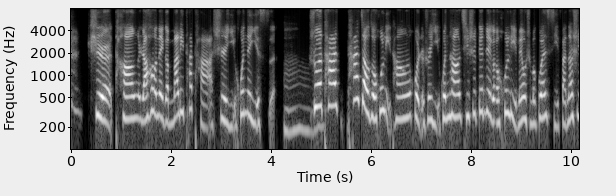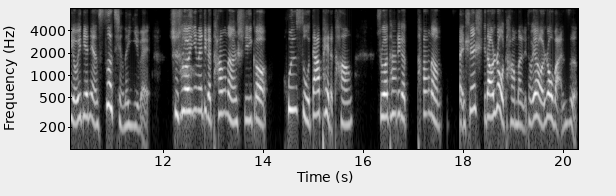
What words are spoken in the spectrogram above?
是汤，然后那个 Malitata 是已婚的意思。嗯。说它它叫做婚礼汤或者是已婚汤，其实跟这个婚礼没有什么关系，反倒是有一点点色情的意味。是说因为这个汤呢是一个荤素搭配的汤，说它这个汤呢本身是一道肉汤嘛，里头要有肉丸子，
